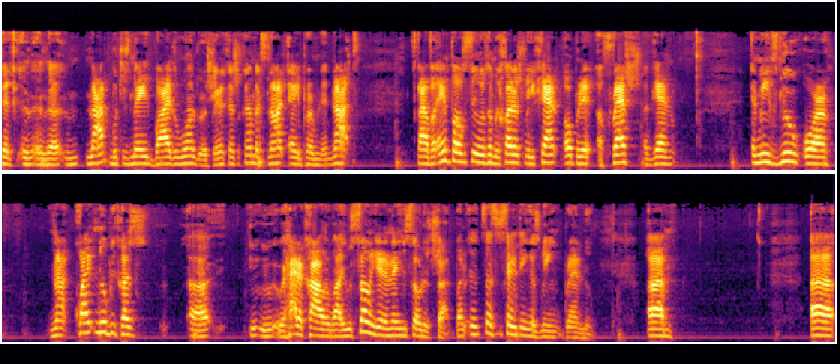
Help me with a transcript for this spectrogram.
the knot which is made by the launderer. It's not a permanent knot. But you can't open it afresh. Again, it means new or not quite new because uh, you, had a collar while you were sewing it and then you sewed it shut. But it's that's the same thing as being brand new. Um, uh,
